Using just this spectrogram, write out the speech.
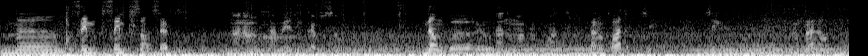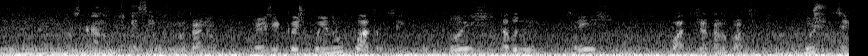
na, sem, sem pressão, certo? Não, não, ele está mesmo com a pressão. Não, eu- Está no mapa 4. está no quadro? Sim, sim. Não está não, Não, se calhar não, esqueci. não Veja que hoje ponho no 4. Sim, 2, estava no 1, 3, 4, já está no 4. Puxa? sim.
